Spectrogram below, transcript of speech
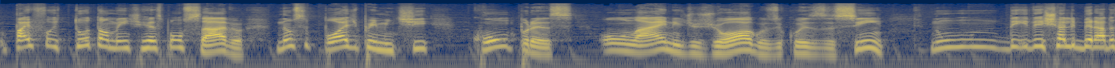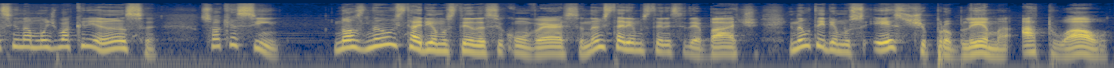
O pai foi totalmente responsável. Não se pode permitir compras online de jogos e coisas assim não de deixar liberado assim na mão de uma criança. Só que assim, nós não estaríamos tendo essa conversa, não estaríamos tendo esse debate e não teríamos este problema atual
